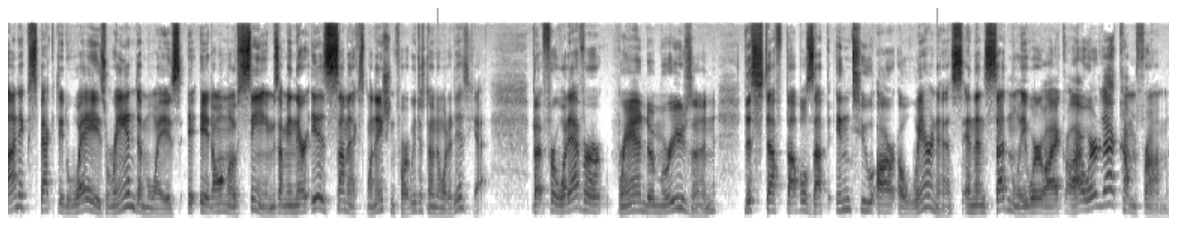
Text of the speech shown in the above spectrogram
unexpected ways, random ways, it, it, almost seems. I mean, there is some explanation for it. We just don't know what it is yet. But for whatever random reason, this stuff bubbles up into our awareness, and then suddenly we're like, oh, where did that come from?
